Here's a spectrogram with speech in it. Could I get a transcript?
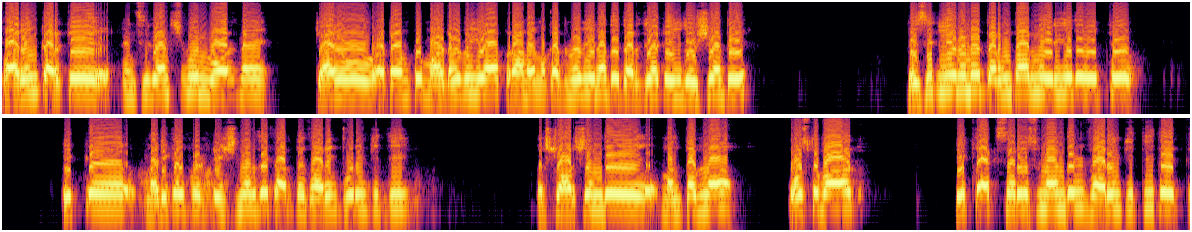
ਫਾਇਰਿੰਗ ਕਰਕੇ ਇਨਸੀਡੈਂਟਸ ਵੀ ਇਨਵੋਲਡ ਨੇ। ਚਾਹੇ ਉਹ ਅਟੈਂਪਟ ਟੂ ਮਰਡਰ ਵੀ ਹੈ ਪੁਰਾਣੇ ਮੁਕੱਦਮੇ ਵੀ ਇਹਨਾਂ ਤੇ ਦਰਜ ਹੈ ਕਈ ਦੋਸ਼ੀਆਂ ਤੇ। ਬੇਸਿਕਲੀ ਇਹਨਾਂ ਨੇ ਤਰਨਤਾਰਨ ਏਰੀਏ ਦੇ ਵਿੱਚ ਇੱਕ ਮੈਡੀਕਲ ਪ੍ਰੈਕਟੀਸ਼ਨਰ ਦੇ ਘਰ ਤੇ ਫਾਇਰਿੰਗ ਫੂਰਿੰਗ ਕੀਤੀ। ਐਕਸਟੋਰਸ਼ਨ ਦੇ ਮੰਤਵ ਨਾਲ ਉਸ ਤੋਂ ਬਾਅਦ ਇੱਕ ਐਕਸ ਸਰਵਿਸਮੈਨ ਦੇ ਵੀ ਫਾਇਰਿੰਗ ਕੀਤੀ ਤੇ ਇੱਕ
